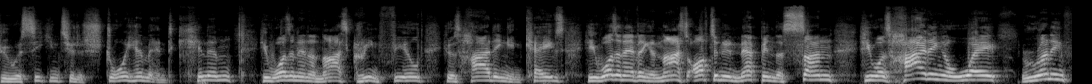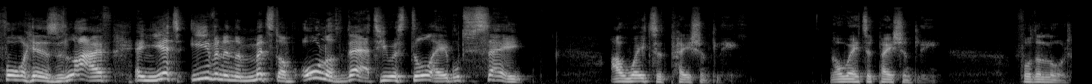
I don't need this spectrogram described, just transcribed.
who were seeking to destroy him and kill him. He wasn't in a nice green field. He was hiding in caves. He wasn't having a nice afternoon nap in the sun. He was hiding away, running for his life. And yet, even in the midst of all of that, he was still able to say, I waited patiently. I waited patiently for the Lord.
